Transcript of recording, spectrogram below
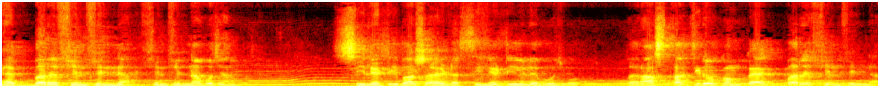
একবারে ফিনফিন্না। ফিনফিন্না বোঝেন? সিলেটি ভাষা এটা, সিলেটি হলে বুঝব। রাস্তা কীরকম? একবারে ফিনফিন্না।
